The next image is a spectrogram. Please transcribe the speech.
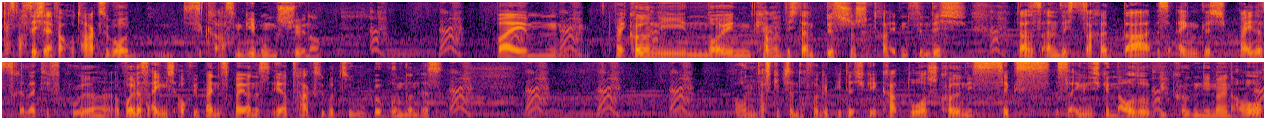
das macht sich einfach auch tagsüber diese Grasumgebung schöner. Beim, bei Colony 9 kann man sich da ein bisschen streiten, finde ich. Das ist Ansichtssache. Da ist eigentlich beides relativ cool. Obwohl das eigentlich auch wie beides Bionis eher tagsüber zu bewundern ist. Und was gibt es denn noch für Gebiete? Ich gehe gerade durch. Colony 6 ist eigentlich genauso wie Colony 9 auch.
